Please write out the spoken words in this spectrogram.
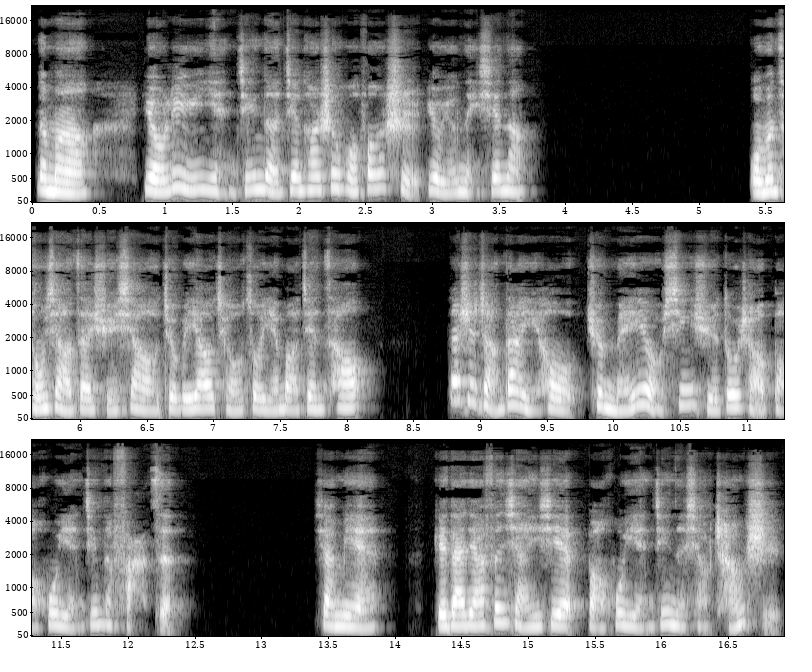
那么，有利于眼睛的健康生活方式又有哪些呢？我们从小在学校就被要求做眼保健操。但是长大以后却没有新学多少保护眼睛的法子。下面给大家分享一些保护眼睛的小常识。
